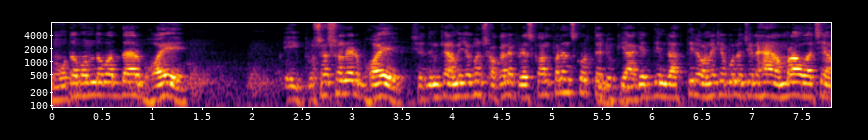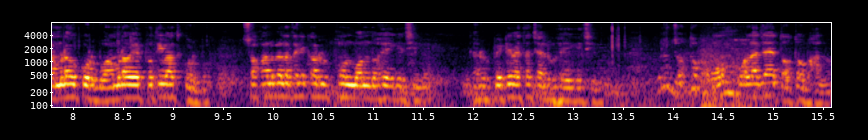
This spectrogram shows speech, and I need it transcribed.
মমতা বন্দ্যোপাধ্যায়ের ভয়ে, এই প্রশাসনের ভয়ে সেদিনকে আমি যখন সকালে প্রেস কনফারেন্স করতে ঢুকি, আগের দিন রাত্রিরে অনেকে বলেছিল হ্যাঁ আমরাও আছি, আমরাও করব, আমরাও এর প্রতিবাদ করব। সকালবেলা থেকে কারোর ফোন বন্ধ হয়ে গেছিল, কারোর পেটে ব্যথা চালু হয়ে গেছিল। যত কম বলা যায় তত ভালো।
